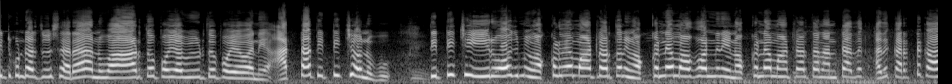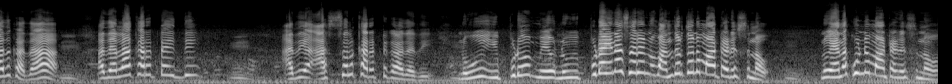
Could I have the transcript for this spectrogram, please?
తిట్టుకుంటారు చూసారా? నువ్వు ఆడితో పోయావు వీడితో పోయావు అని. అట్టా తిట్టించావు నువ్వు. తిట్టించి ఈ రోజు మేము ఒక్కడమే మాట్లాడతాం నేను ఒక్కనే మగవాడిని నేను ఒక్కనే మాట్లాడతాను అంటే అది అది కరెక్ట్ కాదు కదా? అది ఎలా కరెక్ట్ అయింది అది అస్సలు కరెక్ట్ కాదు అది. నువ్వు ఇప్పుడు నువ్వు ఇప్పుడైనా సరే నువ్వు అందరితోనే మాట్లాడిస్తున్నావు. నువ్వు వెనకుండా మాట్లాడిస్తున్నావు.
